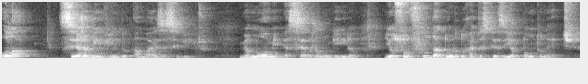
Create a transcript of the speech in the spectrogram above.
Olá, seja bem-vindo a mais esse vídeo. Meu nome é Sérgio Nogueira e eu sou fundador do Radiestesia.net,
